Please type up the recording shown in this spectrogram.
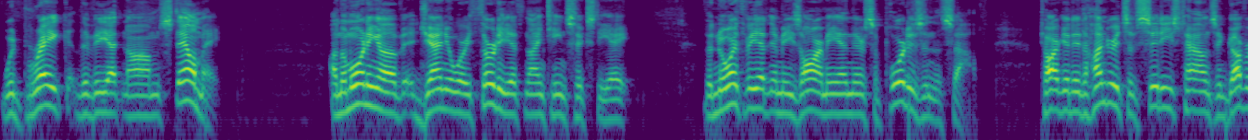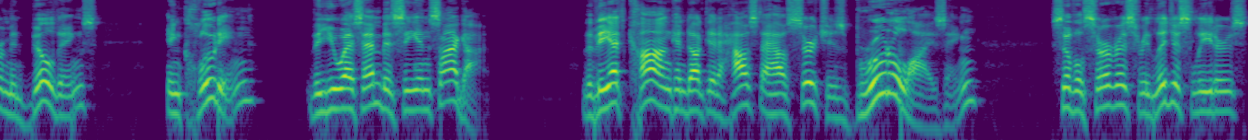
would break the Vietnam stalemate. On the morning of January 30th, 1968, the North Vietnamese army and their supporters in the South targeted hundreds of cities, towns, and government buildings, including the U.S. Embassy in Saigon. The Viet Cong conducted house to house searches, brutalizing civil service, religious leaders,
